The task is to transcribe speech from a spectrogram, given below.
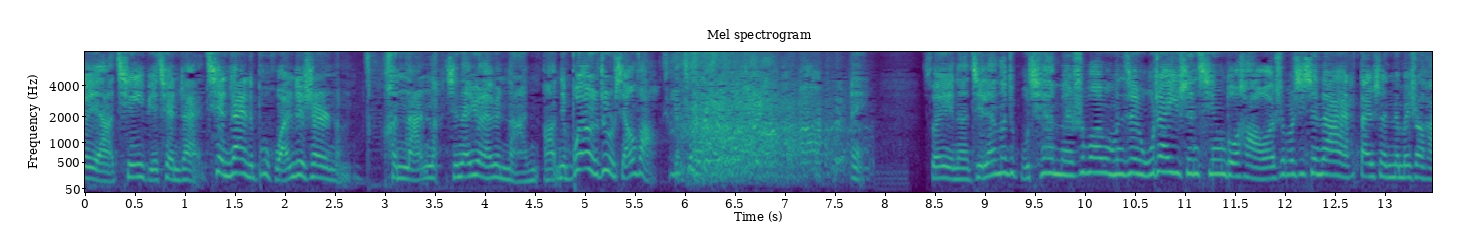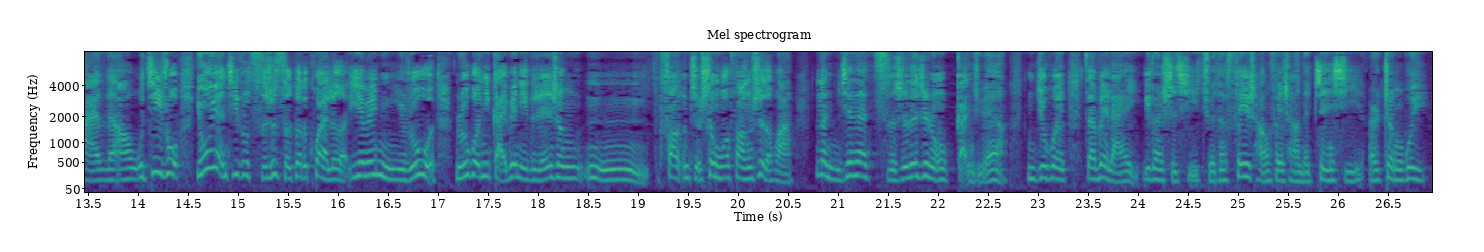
所以啊，轻易别欠债，欠债呢不还这事儿呢很难呢，现在越来越难啊！你不要有这种想法。哎，所以呢，尽量那就不欠呗，是不？我们这无债一身轻多好啊，是不是？现在单身的没生孩子的啊，我记住，永远记住此时此刻的快乐，因为你如果如果你改变你的人生嗯嗯方生活方式的话，那你现在此时的这种感觉啊，你就会在未来一段时期觉得非常非常的珍惜而珍贵。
